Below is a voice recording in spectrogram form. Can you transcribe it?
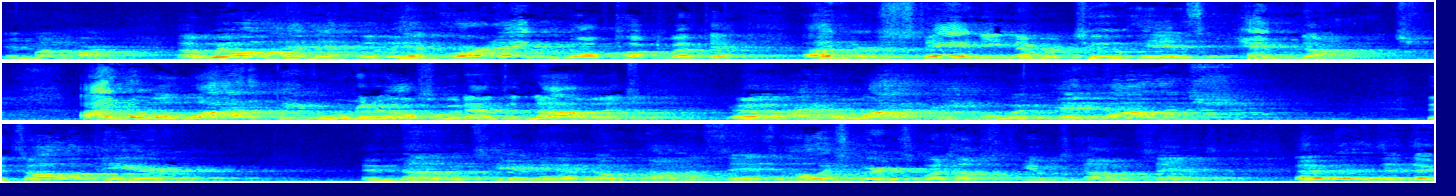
in my heart. Uh, we all have that feeling. We have heartache. We've all talked about that. Understanding, number two, is head knowledge. I know a lot of people, we're going to also go down to knowledge. Uh, I know a lot of people with head knowledge that's all up here, and none of it's here. They have no common sense. The Holy Spirit is what helps us give us common sense. Uh, they,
